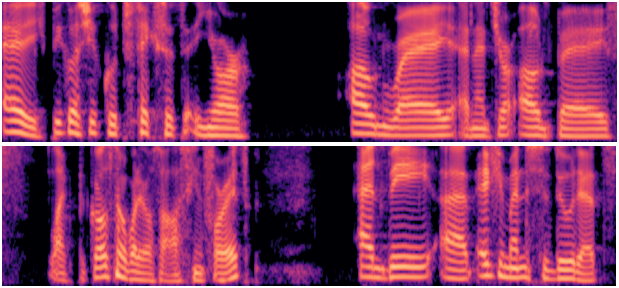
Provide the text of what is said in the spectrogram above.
A, because you could fix it in your own way and at your own pace, like because nobody was asking for it. And B, um, if you manage to do that,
